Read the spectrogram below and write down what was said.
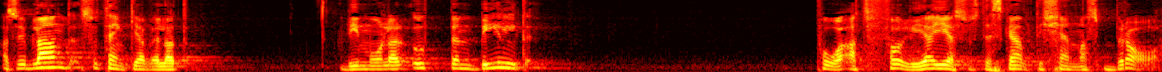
Alltså ibland så tänker jag väl att vi målar upp en bild på att följa Jesus, det ska alltid kännas bra.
